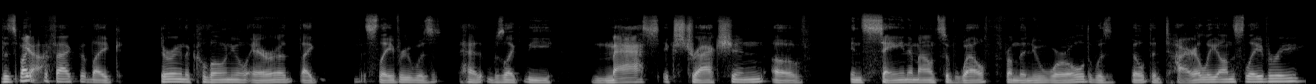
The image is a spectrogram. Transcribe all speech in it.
Despite Yeah. the fact that like during the colonial era, like slavery was had, was like the mass extraction of insane amounts of wealth from the new world was built entirely on slavery.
